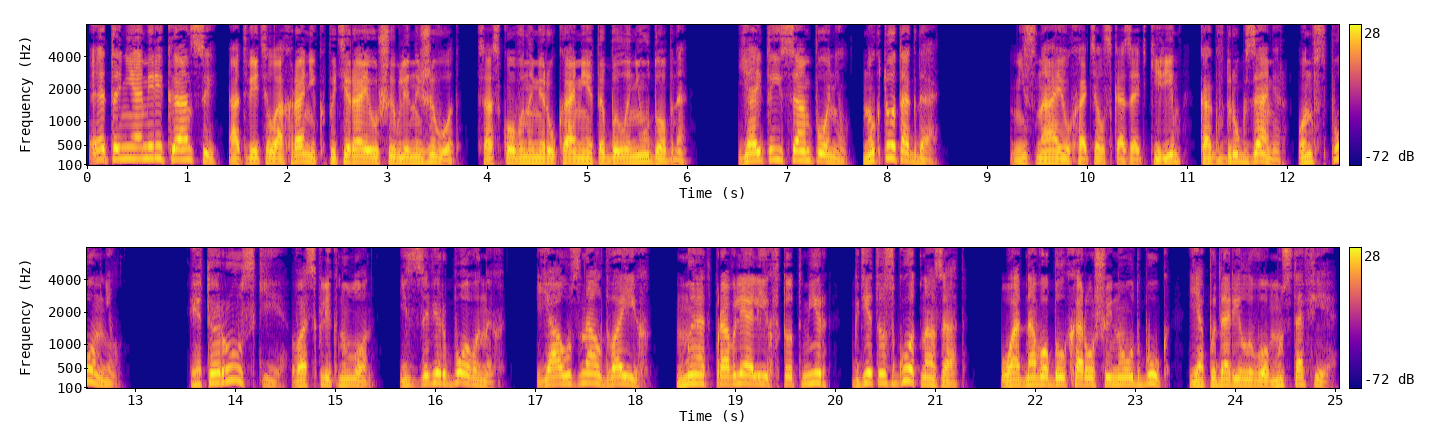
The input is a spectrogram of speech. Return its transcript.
«Это не американцы», — ответил охранник, потирая ушибленный живот. Со скованными руками это было неудобно. «Я это и сам понял. Но кто тогда?» «Не знаю», — хотел сказать Кирим, как вдруг замер. Он вспомнил. «Это русские!» — воскликнул он. «Из завербованных. Я узнал двоих. Мы отправляли их в тот мир где-то с год назад. У одного был хороший ноутбук, я подарил его Мустафе.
